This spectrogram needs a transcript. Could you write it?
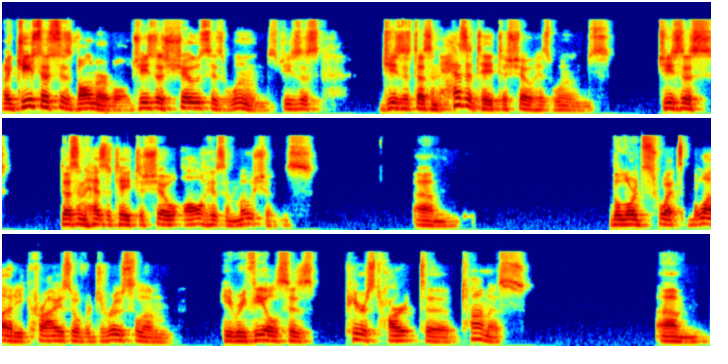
Like Jesus is vulnerable. Jesus shows his wounds. Jesus Jesus doesn't hesitate to show his wounds. Jesus doesn't hesitate to show all his emotions. Um, the Lord sweats blood. He cries over Jerusalem. He reveals his pierced heart to Thomas. Um,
